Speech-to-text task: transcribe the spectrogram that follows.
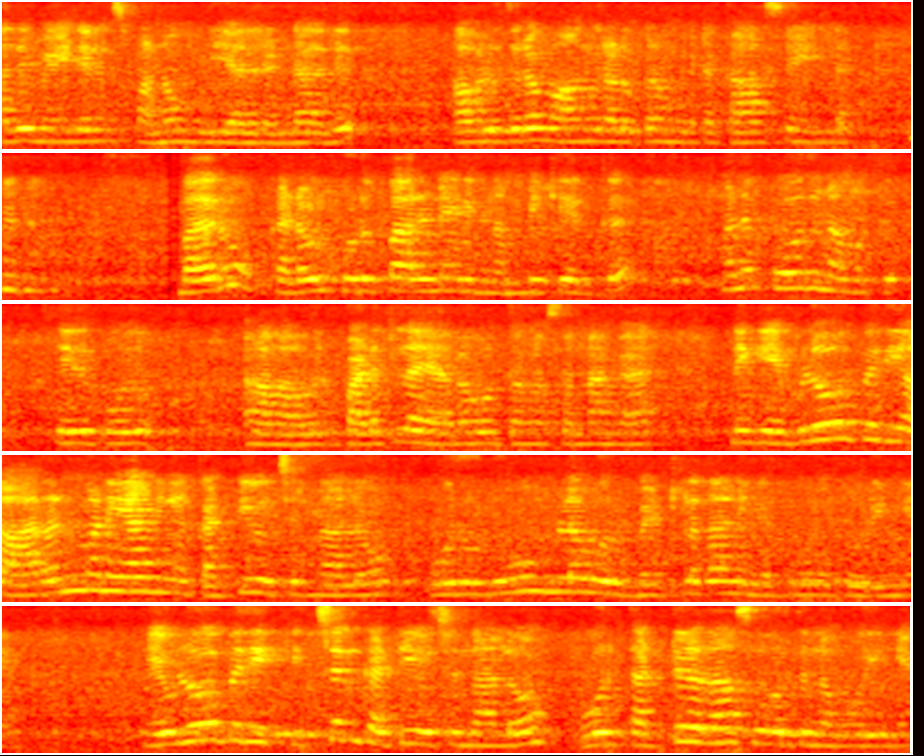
அது மெயின்டெனன்ஸ் பண்ண முடியாது ரெண்டாவது. அவ்வளோ தூரம் வாங்குற அளவுக்கு நம்மக்கிட்ட காசும் இல்லை. வரும். கடவுள் கொடுப்பாருன்னு எனக்கு நம்பிக்கை இருக்குது ஆனால் போதும் நமக்கு. இது போதும். ஒரு படத்தில் யாரோ ஒருத்தவங்க சொன்னாங்க. நீங்கள் எவ்வளோ பெரிய அரண்மனையாக நீங்கள் கட்டி வச்சிருந்தாலும் ஒரு ரூமில் ஒரு பெட்டில் தான் நீங்கள் தூங்க போகிறீங்க எவ்வளோ பெரிய கிச்சன் கட்டி வச்சிருந்தாலும் ஒரு தட்டில் தான் சோறு தின்ன போகிறீங்க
